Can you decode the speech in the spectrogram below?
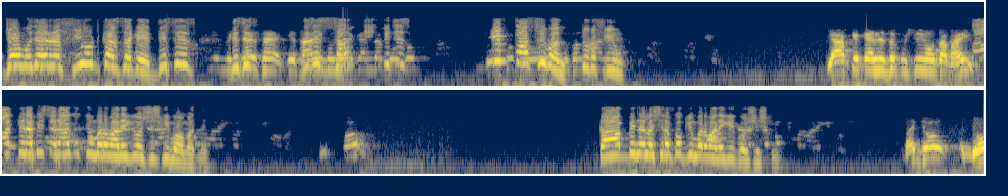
جو مجھے ریفیوٹ کر سکے۔ This is this is this is some which is impossible to refute یہ آپ کے کہنے سے کچھ نہیں ہوتا بھائی۔ سات بن ابھی سرا کو کیوں مروانے کی کوشش کی محمد نے؟ کاب بن الاشرف کو کیوں مروانے کی کوشش کی؟ جو جو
